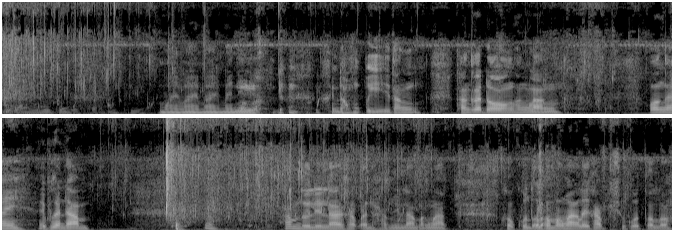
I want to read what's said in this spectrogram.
เวลาไม่ต้องหมดกันทีไม่ไม่ไม่ไม่นี่ดำปีทั้งทั้งกระดองทั้งหลัง ว่าไงไอ้เพื่อนดำทำดุลิลลาครับอันทำลิลลามากๆ ขอบคุณตัวเรามากๆเลยครับชุกตลอด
